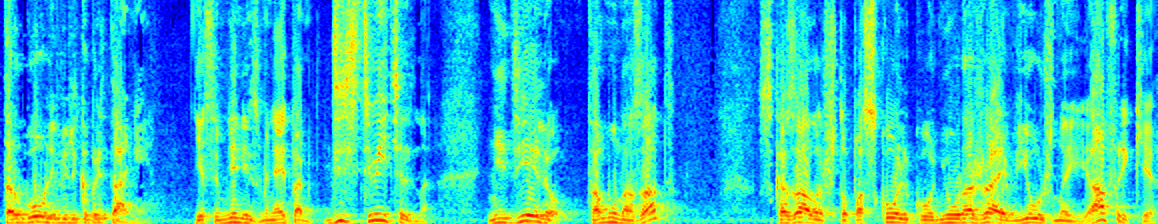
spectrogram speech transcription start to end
торговли Великобритании, если мне не изменяет память, действительно неделю тому назад сказала, что поскольку не урожай в Южной Африке,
